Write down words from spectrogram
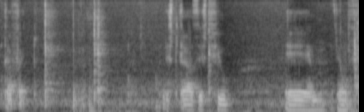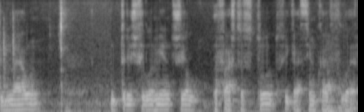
está feito. Neste caso este fio é, é um fio nylon de três filamentos, ele afasta-se todo, fica assim um bocado fuleiro.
